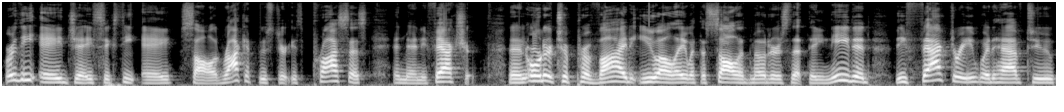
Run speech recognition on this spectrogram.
where the AJ-60A solid rocket booster is processed and manufactured. And in order to provide ULA with the solid motors that they needed, the factory would have to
